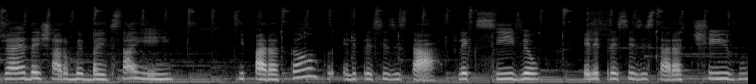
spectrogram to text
já é deixar o bebê sair, e para tanto ele precisa estar flexível, ele precisa estar ativo.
